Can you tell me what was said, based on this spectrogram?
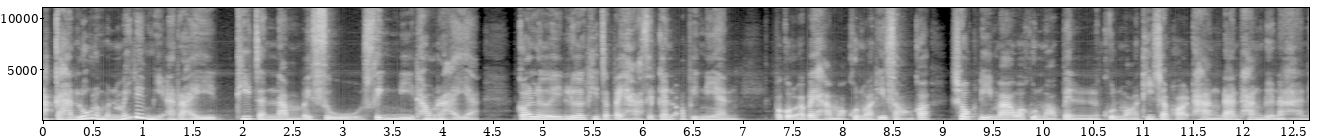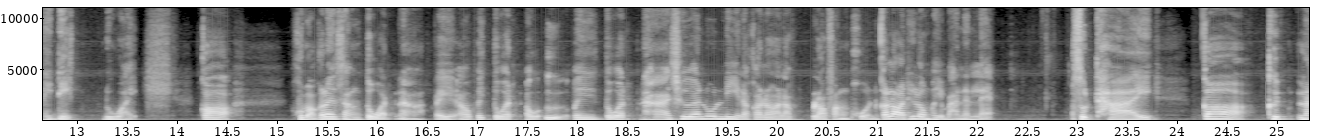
อาการลูกเรามันไม่ได้มีอะไรที่จะนำไปสู่สิ่งนี้เท่าไหร่อะก็เลยเลือกที่จะไปหา second opinion ปรากฏว่าไปหาหมอคุณหมอที่สองก็โชคดีมากว่าคุณหมอเป็นคุณหมอที่เฉพาะทางด้านทางเดินอาหารในเด็กด้วย ก็คุณหมอก็เลยสั่งตรวจอ่าไปเอาไปตรวจเอาอึไปตรวจหาเชื้อนู่นนี่แล้วก็รอรับรอฟังผล ก็รอที่โรงพยาบาลนั่นแหละ สุดท้ายก็คือใน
